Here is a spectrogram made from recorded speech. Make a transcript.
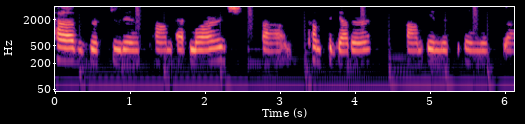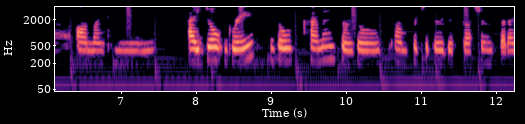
have the students um, at large um, come together in this in this uh, online community I don't grade those comments or those um, particular discussions that I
